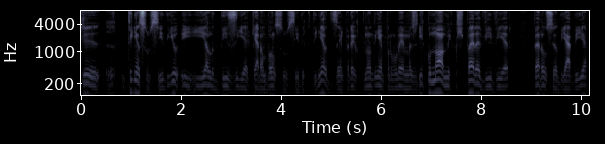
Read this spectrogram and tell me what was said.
que eh, tinha subsídio e, e, ele dizia que era um bom subsídio, que tinha desemprego, que não tinha problemas económicos para viver, para o seu dia a dia,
